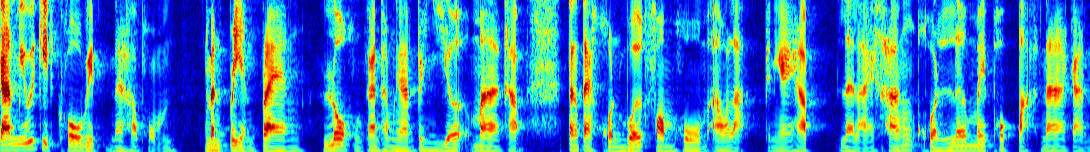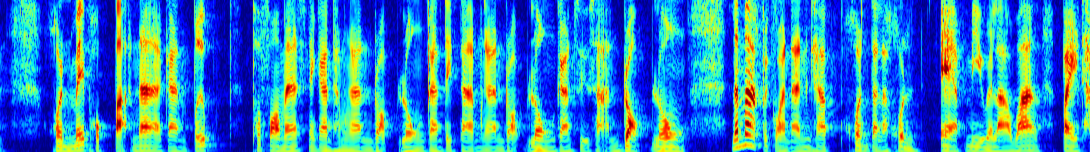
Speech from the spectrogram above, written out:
การมีวิกฤตโควิดนะครับผม มันเปลี่ยนแปลงโลกของการทำงานไปเยอะมากครับ ตั้งแต่คน work from home เอาละเป็นไงครับ หลาย ๆ ครั้งคนเริ่มไม่พบปะหน้ากัน คนไม่พบปะหน้ากันปุ๊บ performance ในการทำงาน drop ลง การติดตามงาน drop ลง การสื่อสาร drop ลง และมากไปกว่านั้นครับ คนแต่ละคนแอบมีเวลาว่างไปท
